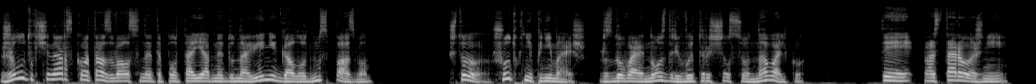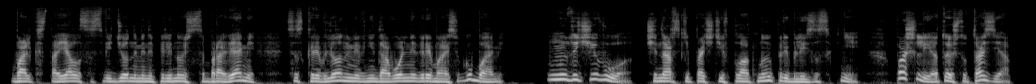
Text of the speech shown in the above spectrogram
Желудок Чинарского отозвался на это плотоядное дуновение голодным спазмом. «Что, шутку не понимаешь?» Раздувая ноздри, вытаращился он на Вальку. «Ты поосторожней!» Валька стояла со сведенными на переносице бровями, с искривленными в недовольной гримасе губами. «Ну ты чего?» Чинарский почти вплотную приблизился к ней. «Пошли, а то я что-то озяб».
